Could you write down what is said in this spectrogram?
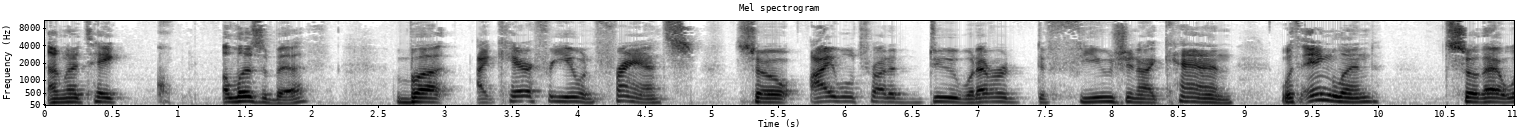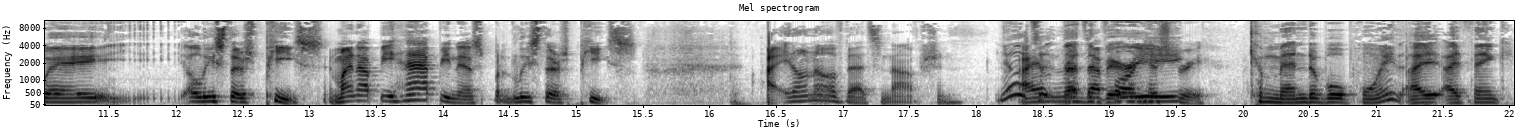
i'm gonna take elizabeth but i care for you in france so i will try to do whatever diffusion i can with england so that way at least there's peace it might not be happiness but at least there's peace i don't know if that's an option Yeah, I that's, a, haven't read that's that a far in very history. commendable point. I, I think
